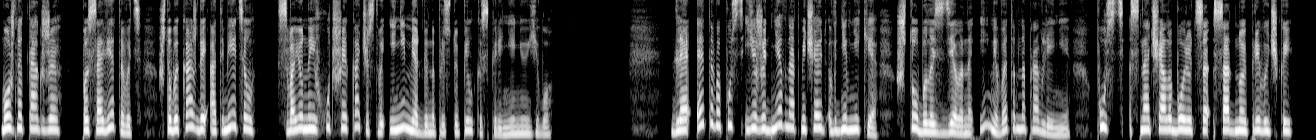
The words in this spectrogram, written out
Можно также посоветовать, чтобы каждый отметил свое наихудшее качество и немедленно приступил к искоренению его. Для этого пусть ежедневно отмечают в дневнике, что было сделано ими в этом направлении. Пусть сначала борются с одной привычкой,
